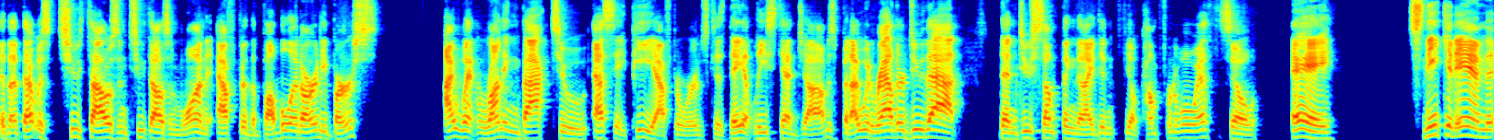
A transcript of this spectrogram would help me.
that, that was 2000, 2001, after the bubble had already burst. I went running back to SAP afterwards because they at least had jobs, but I would rather do that than do something that I didn't feel comfortable with. So, A, sneak it in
